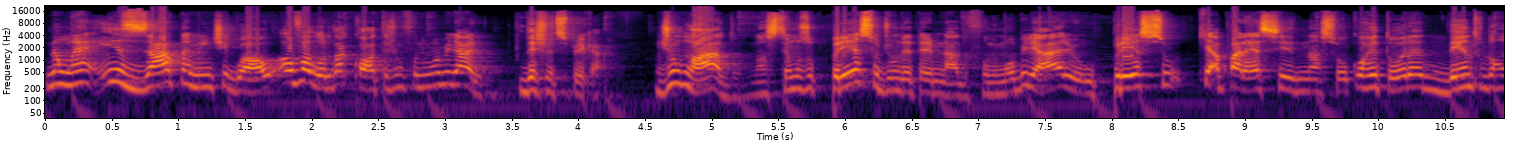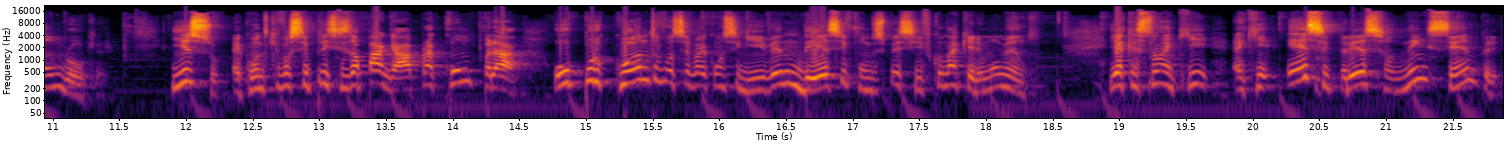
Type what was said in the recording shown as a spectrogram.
não é exatamente igual ao valor da cota de um fundo imobiliário. Deixa eu te explicar. De um lado, nós temos o preço de um determinado fundo imobiliário, o preço que aparece na sua corretora dentro do home broker. Isso é quanto que você precisa pagar para comprar ou por quanto você vai conseguir vender esse fundo específico naquele momento. E a questão aqui é que esse preço nem sempre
